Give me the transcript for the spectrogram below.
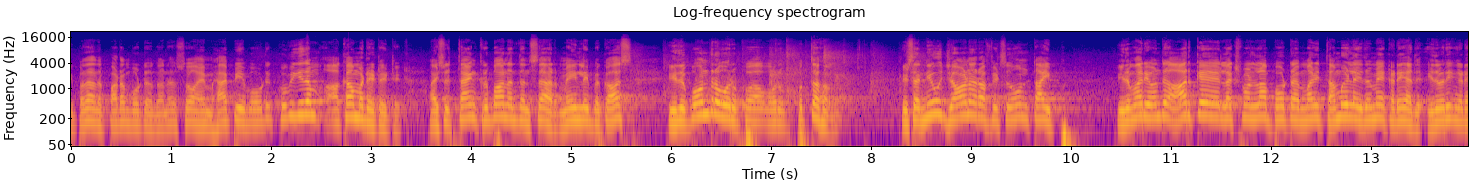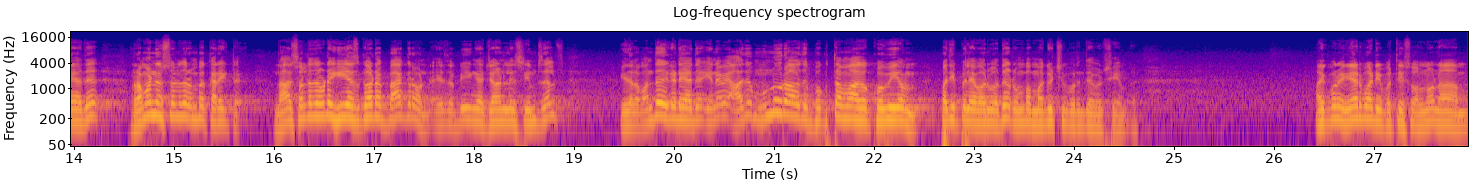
இப்போ தான் அந்த படம் போட்டு வந்தோன்னே so I am happy about it குவிகிதம் accommodated I should thank Kirubanandan sir mainly because இது போன்ற ஒரு ஒரு புத்தகம். It's a new genre of its own type இது மாதிரி வந்து ஆர்கே லக்ஷ்மண்லாம் போட்ட மாதிரி தமிழில் எதுவுமே கிடையாது. இது வரைக்கும் கிடையாது. ரமணன் சொன்னது ரொம்ப கரெக்டு நான் சொல்கிறத விட he has got a background is being a journalist himself இதில் வந்தது கிடையாது. எனவே அது முந்நூறாவது புத்தமாக குவியம் பதிப்பிலே வருவது ரொம்ப மகிழ்ச்சி புரிந்த விஷயம். அதுக்கப்புறம் ஏர்வாடி பற்றி சொல்லணும். நான்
